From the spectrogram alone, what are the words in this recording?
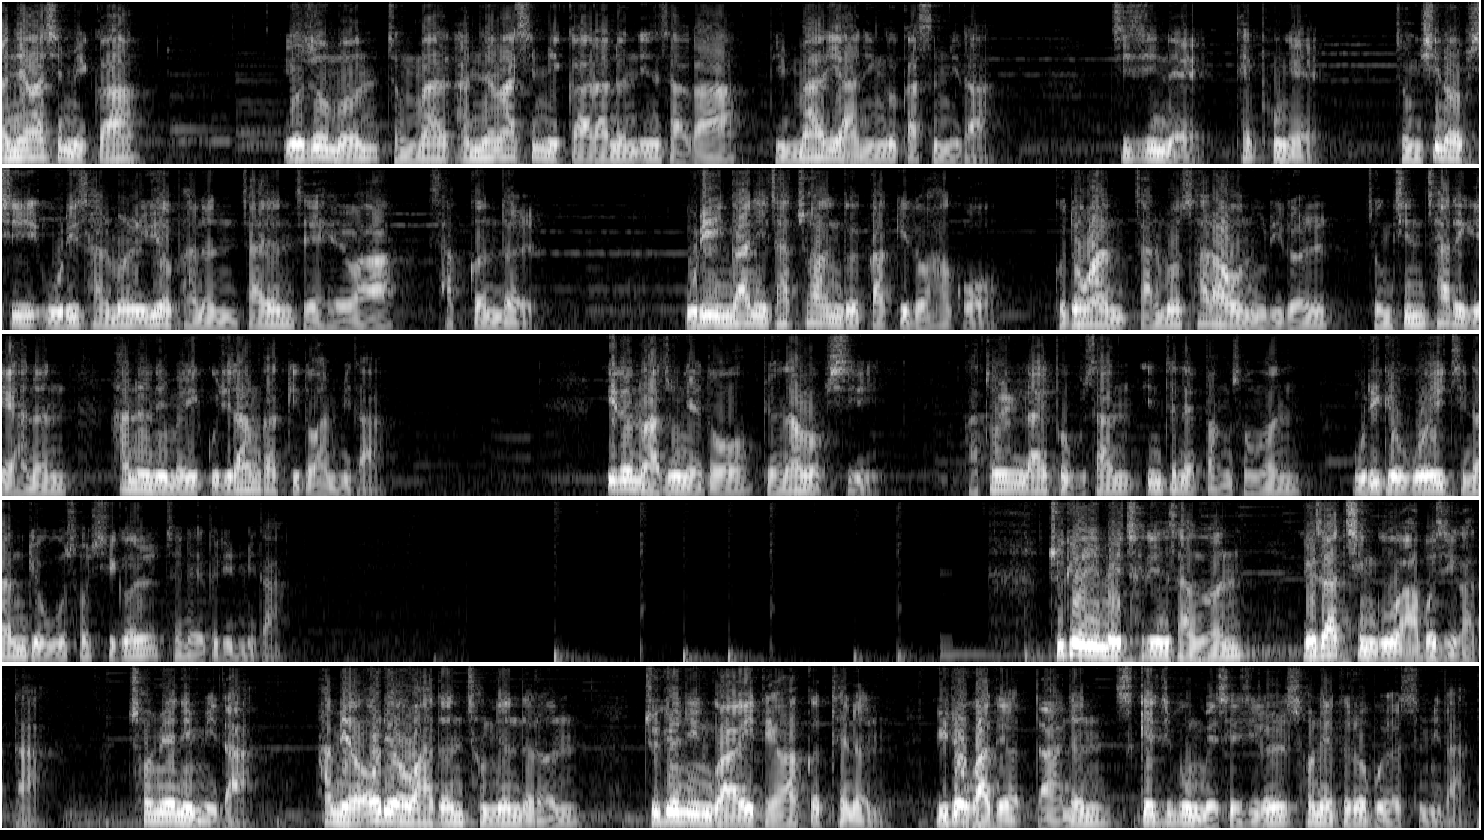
안녕하십니까? 요즘은 정말 안녕하십니까? 라는 인사가 빈말이 아닌 것 같습니다. 지진에, 태풍에, 정신없이 우리 삶을 위협하는 자연재해와 사건들, 우리 인간이 자초한 것 같기도 하고, 그동안 잘못 살아온 우리를 정신 차리게 하는 하느님의 꾸지람 같기도 합니다. 이런 와중에도 변함없이 가톨릭 라이프 부산 인터넷 방송은 우리 교구의 지난 교구 소식을 전해드립니다. 주교님의 첫인상은 여자친구 아버지 같다. 초면입니다. 하며 어려워하던 청년들은 주교님과의 대화 끝에는 위로가 되었다는 스케치북 메시지를 손에 들어 보였습니다.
